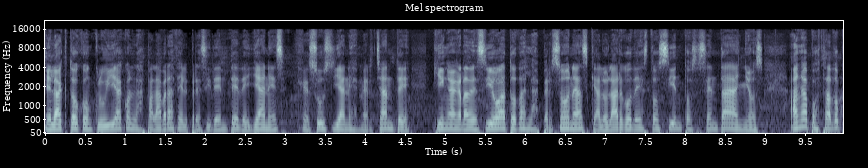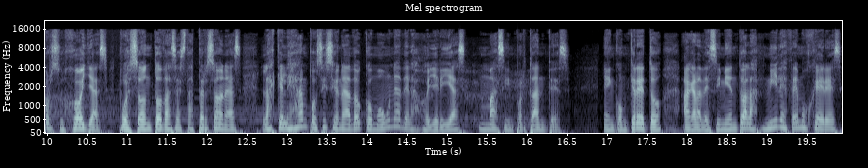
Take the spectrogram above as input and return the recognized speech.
El acto concluía con las palabras del presidente de Llanes, Jesús Llanes Merchante, quien agradeció a todas las personas que a lo largo de estos 160 años han apostado por sus joyas, pues son todas estas personas las que les han posicionado como una de las joyerías más importantes. En concreto, agradecimiento a las miles de mujeres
